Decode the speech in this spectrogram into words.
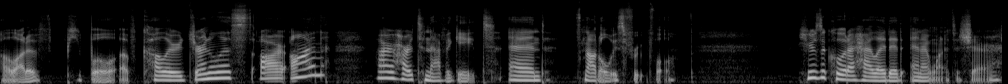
a lot of people of color journalists are on are hard to navigate, and it's not always fruitful. Here's a quote I highlighted and I wanted to share.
